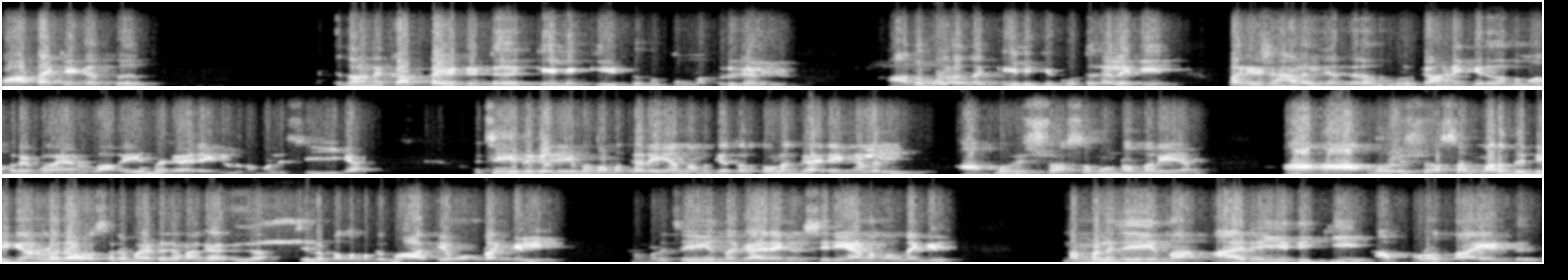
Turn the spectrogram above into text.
പാട്ടയ്ക്കകത്ത് ഇതാണ് കട്ടയിട്ടിട്ട് കിലുക്കിയിട്ട് കുത്തുന്ന ഒരു കളിയുണ്ട്. അതുപോലത്തെ കിലുക്കി കുത്ത് കളിക്ക് പരീക്ഷ ഹാളിൽ ചെന്നിട്ട് നമ്മൾ കാണിക്കരുതെന്ന് മാത്രമേ പറയാനുള്ളൂ. അറിയുന്ന കാര്യങ്ങൾ നമ്മൾ ചെയ്യുക. ചെയ്ത് കഴിയുമ്പോൾ നമുക്കറിയാം. നമുക്ക് എത്രത്തോളം കാര്യങ്ങളിൽ ആത്മവിശ്വാസം ഉണ്ടെന്നറിയാം. ആ ആത്മവിശ്വാസം വർദ്ധിപ്പിക്കാനുള്ള ഒരു അവസരമായിട്ട് കണക്കാക്കുക. ചിലപ്പോൾ നമുക്ക് ഭാഗ്യമുണ്ടെങ്കിൽ നമ്മൾ ചെയ്യുന്ന കാര്യങ്ങൾ ശരിയാണെന്നുണ്ടെങ്കിൽ നമ്മൾ ചെയ്യുന്ന ആ രീതിക്ക് അപ്പുറത്തായിട്ട്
